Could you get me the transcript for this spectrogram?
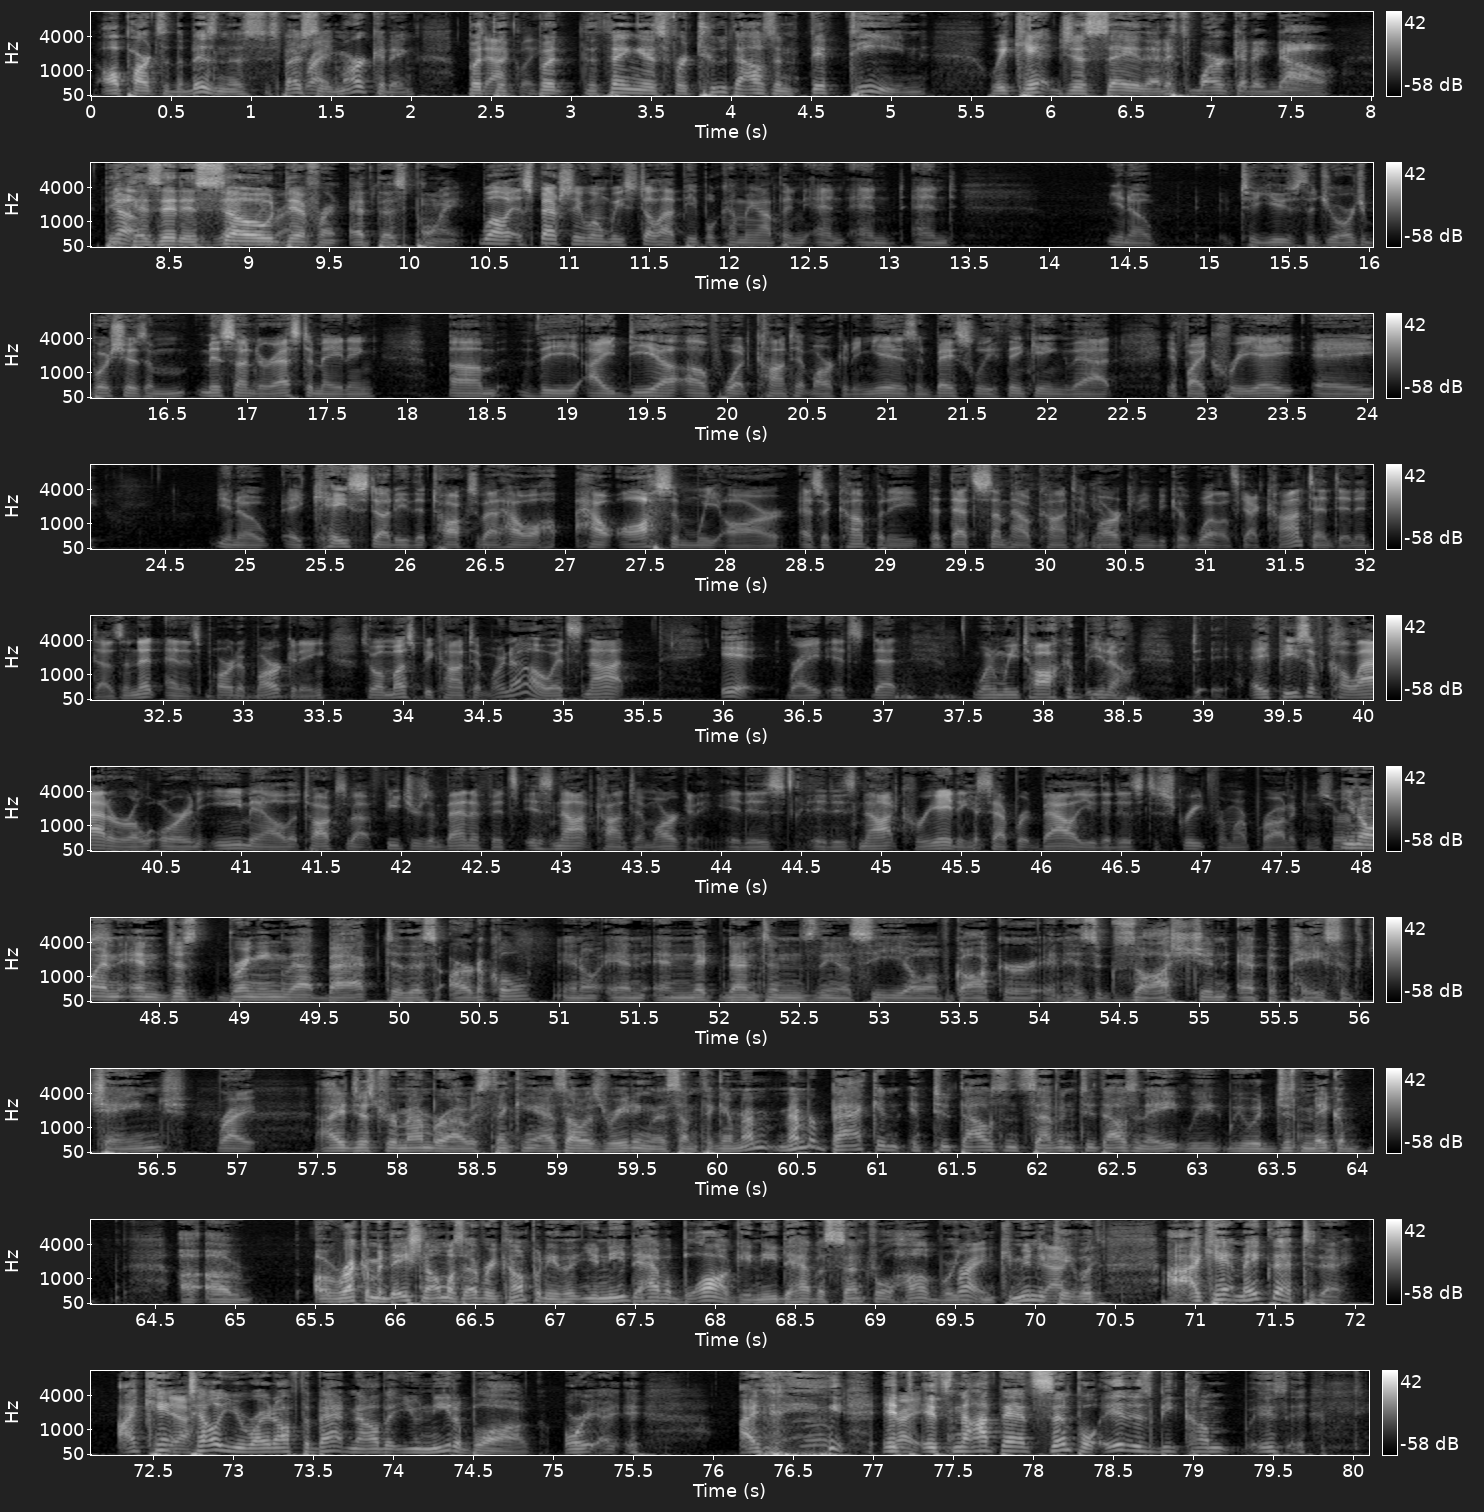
all parts of the business, especially Right. marketing. But Exactly. the, but the thing is, for 2015, we can't just say that it's marketing now No, because it is so right. different at this point. well especially when we still have people coming up and and and, and you know to use the George Bushism, misunderestimating um, the idea of what content marketing is, and basically thinking that if I create a you know a case study that talks about how how awesome we are as a company that that's somehow content marketing because well it's got content in it doesn't it? And it's part of marketing. So it must be content mar- no it's not it right? It's that when we talk you know a piece of collateral or an email that talks about features and benefits is not content marketing. It is it is not creating separate value that is discrete from our product and service You know, and, and just bringing that back to this article, you know, and, and Nick Denton's, you know, CEO of Gawker and his exhaustion at the pace of change. right. I just remember I was thinking as I was reading this, I'm thinking, remember, remember back in, in 2007, 2008, we, we would just make a, a, a, a recommendation to almost every company that you need to have a blog, you need to have a central hub where you can communicate exactly. with. I can't make that today. I can't Yeah. tell you right off the bat now that you need a blog or I, I think it, Right. it's not that simple. It has become is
